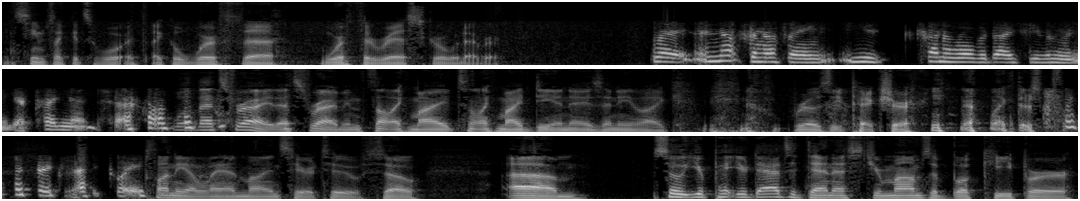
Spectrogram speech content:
it seems like it's worth like a worth the worth the risk or whatever. Right, and not for nothing, you kind of roll the dice even when you get pregnant. So Well, that's right. That's right. I mean, it's not like my it's not like my DNA is any like you know rosy picture. You know, like there's exactly. plenty of landmines here too. So, um, so your your dad's a dentist, your mom's a bookkeeper,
